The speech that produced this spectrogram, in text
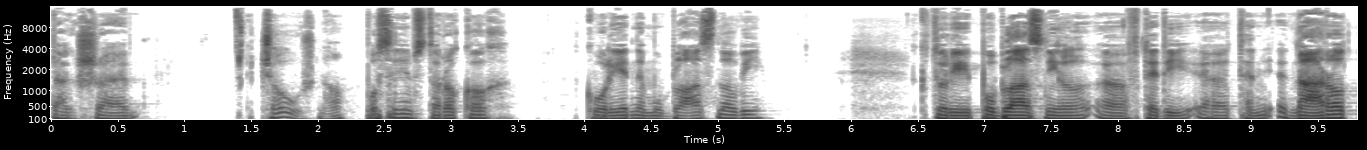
Takže čo už, no, po 700 rokoch kvôli jednému bláznovi, ktorý pobláznil e, vtedy e, ten národ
